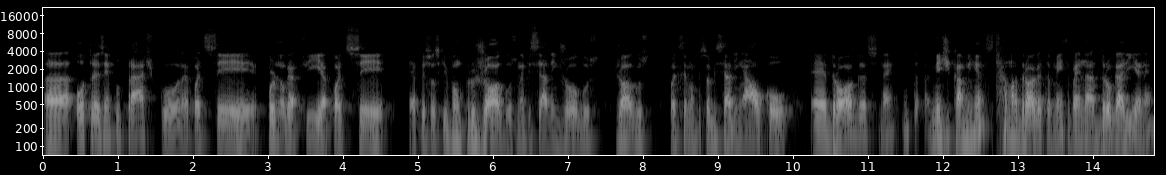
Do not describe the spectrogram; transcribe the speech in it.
Uh, outro exemplo prático, né? Pode ser pornografia, pode ser é, pessoas que vão para os jogos, né? Viciada em jogos, jogos, pode ser uma pessoa viciada em álcool, é, drogas, né? Então, medicamentos, que é uma droga também, você vai na drogaria, né?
